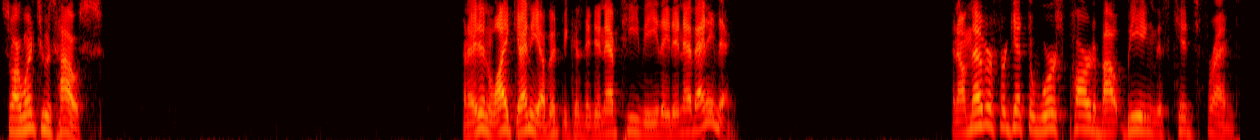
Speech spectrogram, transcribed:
So I went to his house. And I didn't like any of it because they didn't have TV, they didn't have anything. And I'll never forget the worst part about being this kid's friend.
